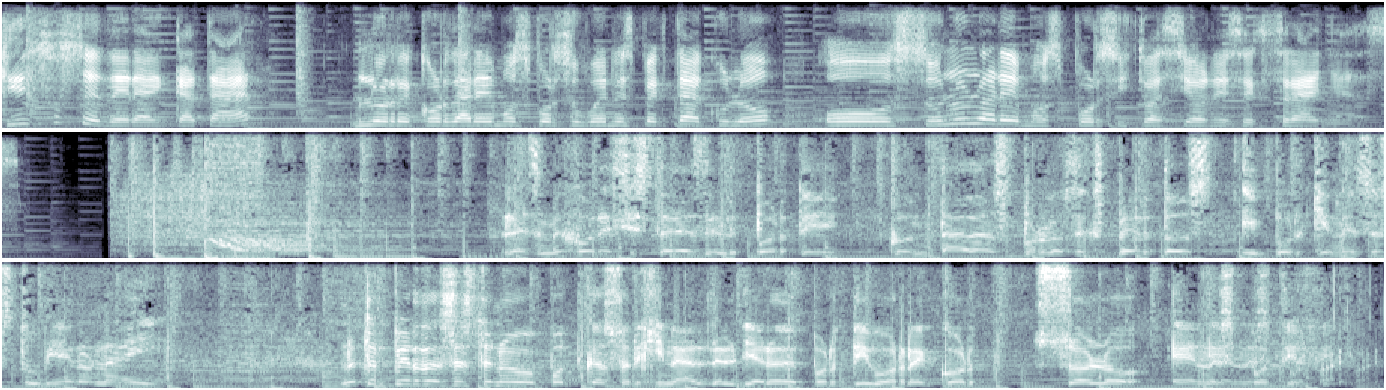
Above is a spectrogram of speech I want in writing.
¿Qué sucederá en Qatar? ¿Lo recordaremos por su buen espectáculo o solo lo haremos por situaciones extrañas? Las mejores historias del deporte contadas por los expertos y por quienes estuvieron ahí. No te pierdas este nuevo podcast original del diario deportivo Record solo en Spotify.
